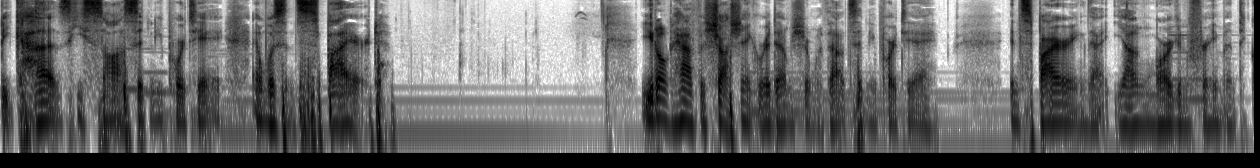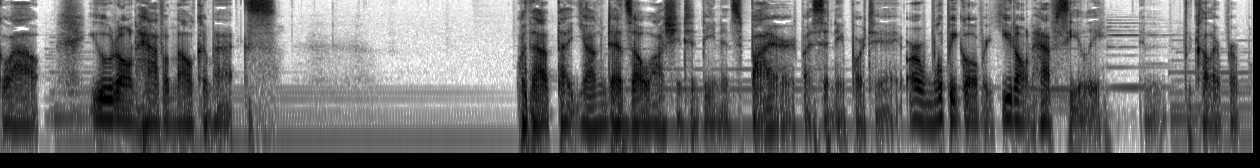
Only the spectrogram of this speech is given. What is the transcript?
because he saw Sidney Poitier and was inspired. You don't have a Shawshank Redemption without Sidney Poitier inspiring that young Morgan Freeman to go out. You don't have a Malcolm X without that young Denzel Washington being inspired by Sidney Poitier or Whoopi Goldberg. You don't have Celie in The Color Purple.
